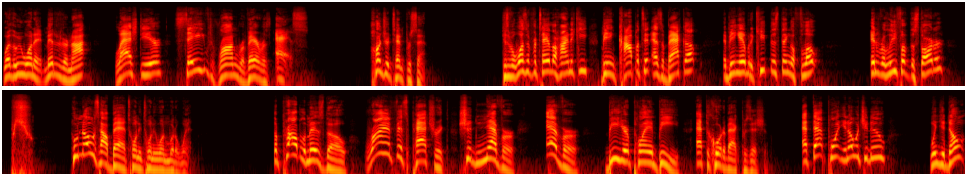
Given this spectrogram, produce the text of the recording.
whether we want to admit it or not, last year saved Ron Rivera's ass. 110%. Because if it wasn't for Taylor Heinicke being competent as a backup and being able to keep this thing afloat in relief of the starter, whew, who knows how bad 2021 would have went. The problem is, though, Ryan Fitzpatrick should never, ever be your plan B at the quarterback position. At that point, you know what you do? When you don't,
